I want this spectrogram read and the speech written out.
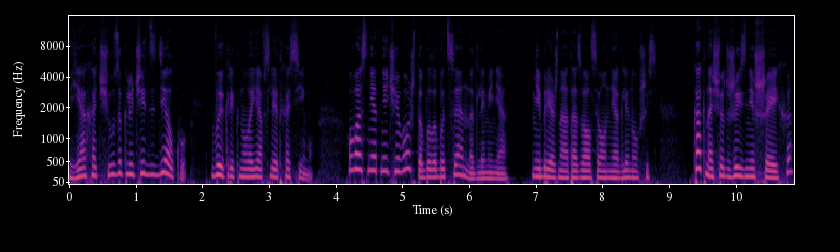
«Я хочу заключить сделку!» — выкрикнула я вслед Хасиму. «У вас нет ничего, что было бы ценно для меня», — небрежно отозвался он, не оглянувшись. «Как насчет жизни шейха?»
